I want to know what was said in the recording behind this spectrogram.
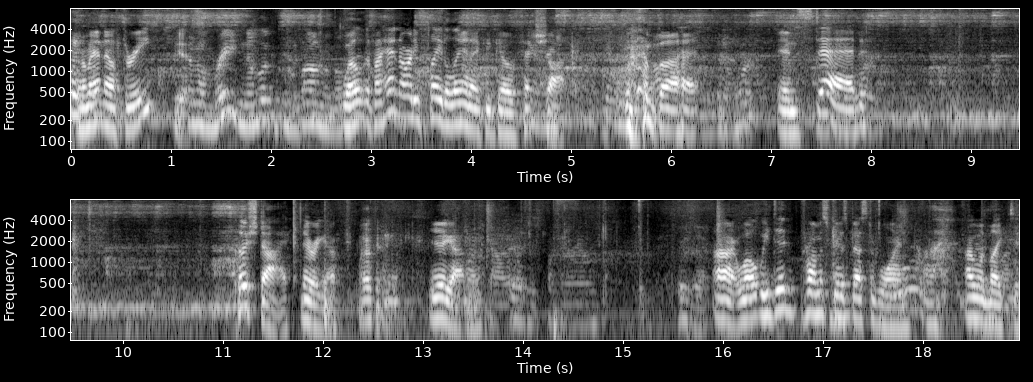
What am I at now? Three. Because Yes. I'm reading. I'm looking to the bottom of my. Well, if I hadn't already played a land, I could go fetch shock, but instead, push die. There we go. Okay. You got me. God, I was just fucking around. All right. Well, we did promise Chris best of one. Uh, I would like to.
